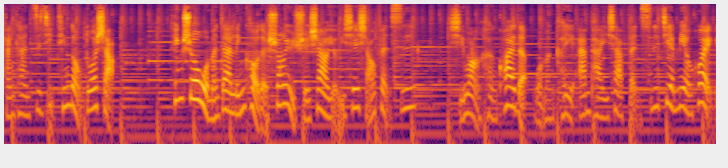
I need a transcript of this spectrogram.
看看自己听懂多少。听说我们在林口的双语学校有一些小粉丝，希望很快的我们可以安排一下粉丝见面会。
